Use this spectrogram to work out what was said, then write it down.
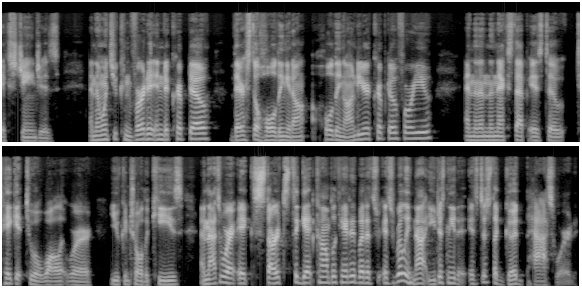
exchanges. And then once you convert it into crypto, they're still holding it on, holding onto your crypto for you. And then the next step is to take it to a wallet where you control the keys, and that's where it starts to get complicated. But it's it's really not. You just need it. It's just a good password.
